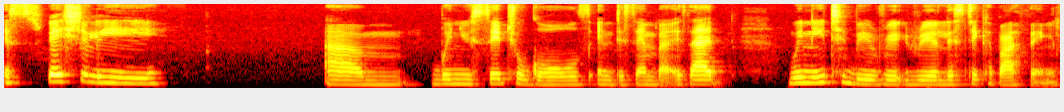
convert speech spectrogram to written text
especially um, when you set your goals in December is that we need to be re- realistic about things.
